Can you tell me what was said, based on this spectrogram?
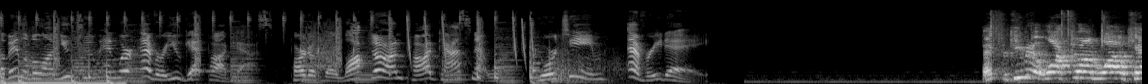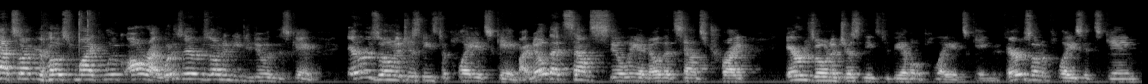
Available on YouTube and wherever you get podcasts. Part of the Locked On Podcast Network. Your team every day. Thanks for keeping it locked on Wildcats. I'm your host, Mike Luke. All right, what does Arizona need to do in this game? Arizona just needs to play its game. I know that sounds silly. I know that sounds trite. Arizona just needs to be able to play its game. If Arizona plays its game,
